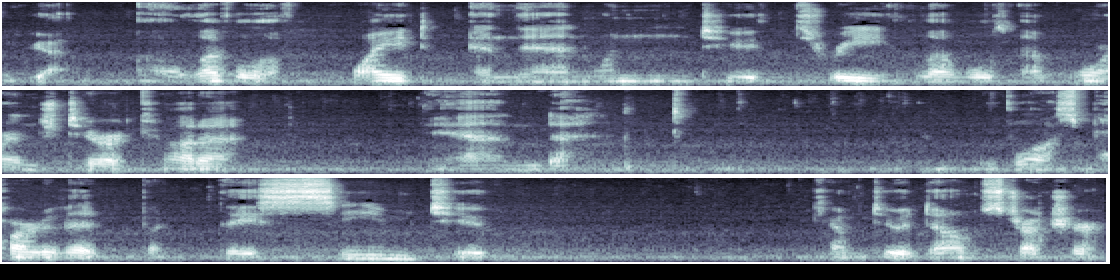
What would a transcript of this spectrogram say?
We've got a level of white, and then one, two, three levels of orange terracotta, and we've lost part of it, but they seem to come to a dome structure.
